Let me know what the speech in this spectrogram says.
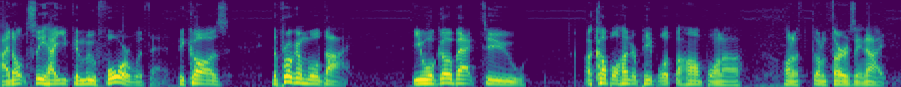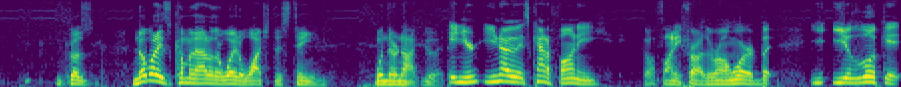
I don't see how you can move forward with that because the program will die. You will go back to a couple hundred people at the hump on a on a on a Thursday night because nobody's coming out of their way to watch this team when they're not good. and you're you know it's kind of funny. Well, funny is probably the wrong word, but you, you look at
